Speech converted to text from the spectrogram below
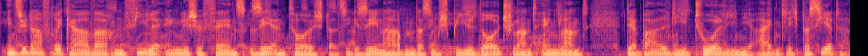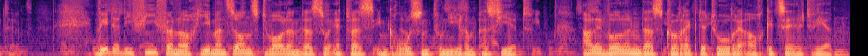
In Südafrika waren viele englische Fans sehr enttäuscht, als sie gesehen haben, dass im Spiel Deutschland-England der Ball die Torlinie eigentlich passiert hatte. Weder die FIFA noch jemand sonst wollen, dass so etwas in großen Turnieren passiert. Alle wollen, dass korrekte Tore auch gezählt werden.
